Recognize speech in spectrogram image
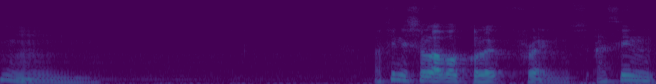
Hmm. I think it's all about collect frames. I think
